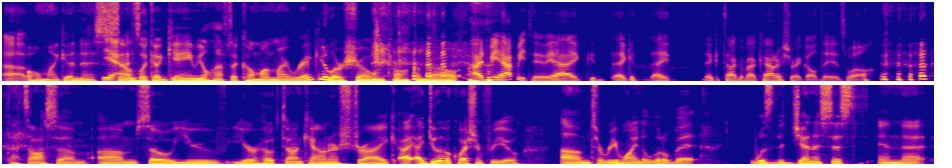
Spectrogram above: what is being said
um, Oh my goodness! Yeah. Sounds like a game you'll have to come on my regular show and talk about. I'd be happy to. Yeah, I could, I could, I, I could talk about Counter Strike all day as well. That's awesome. Um, so you've you're hooked on Counter Strike. I, I do have a question for you. Um, to rewind a little bit, was the Genesis and that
